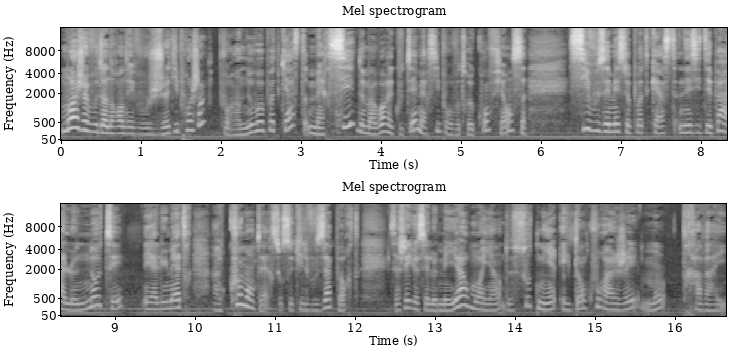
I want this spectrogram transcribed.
Moi, je vous donne rendez-vous jeudi prochain pour un nouveau podcast. Merci de m'avoir écouté, merci pour votre confiance. Si vous aimez ce podcast, n'hésitez pas à le noter et à lui mettre un commentaire sur ce qu'il vous apporte. Sachez que c'est le meilleur moyen de soutenir et d'encourager mon travail.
